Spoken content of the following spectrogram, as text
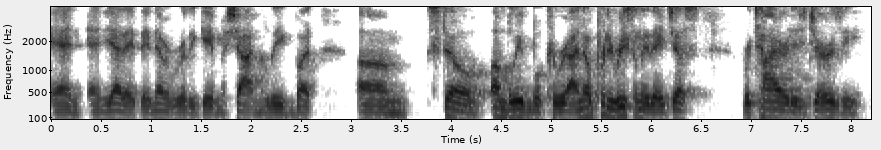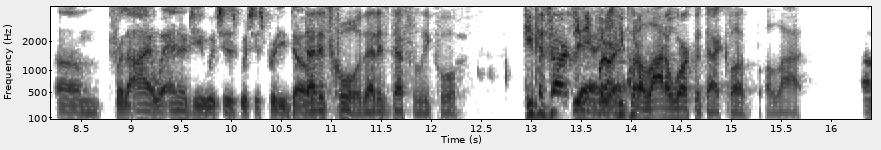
and and yeah, they, they never really gave him a shot in the league, but um, still unbelievable career. I know pretty recently they just retired his jersey um, for the Iowa Energy, which is which is pretty dope. That is cool. That is definitely cool. He deserves it. Yeah, he, put, yeah. he put a lot of work with that club. A lot. a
